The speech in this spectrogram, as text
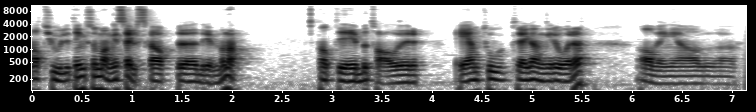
naturlig ting som mange selskap eh, driver med. da At de betaler én, to, tre ganger i året, avhengig av eh,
